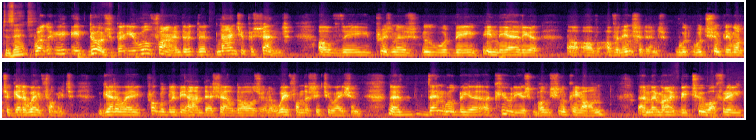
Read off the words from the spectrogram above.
does it? Well, it, it does, but you will find that that ninety percent of the prisoners who would be in the area uh, of, of an incident would, would simply want to get away from it, get away probably behind their cell doors and away from the situation. There then will be a, a curious bunch looking on, and there might be two or three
